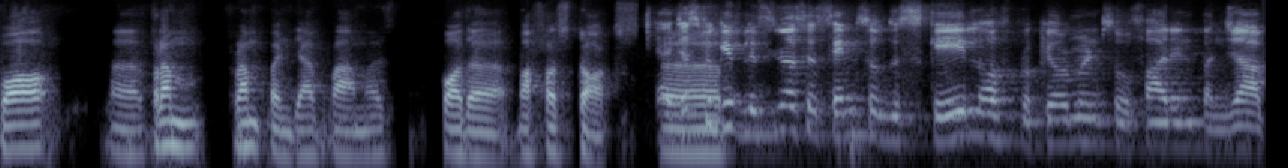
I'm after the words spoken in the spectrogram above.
for uh, from from Punjab farmers for the buffer stocks. Yeah, just to uh, give listeners a sense of the scale of procurement so far in Punjab,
